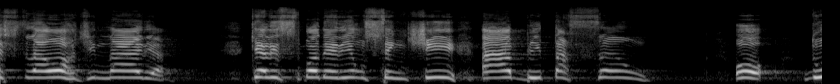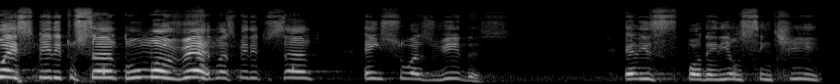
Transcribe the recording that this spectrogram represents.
extraordinária que eles poderiam sentir a habitação ou do Espírito Santo, o mover do Espírito Santo em suas vidas. Eles poderiam sentir.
